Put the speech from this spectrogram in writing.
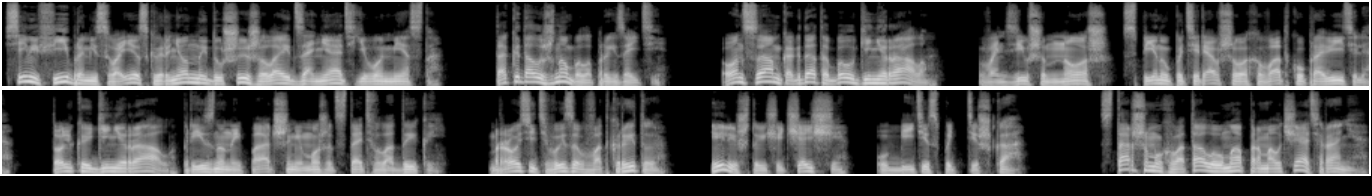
всеми фибрами своей оскверненной души желает занять его место. Так и должно было произойти. Он сам когда-то был генералом, вонзившим нож в спину потерявшего хватку правителя. Только генерал, признанный падшими, может стать владыкой. Бросить вызов в открытую или, что еще чаще, убить из-под тишка. Старшему хватало ума промолчать ранее.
